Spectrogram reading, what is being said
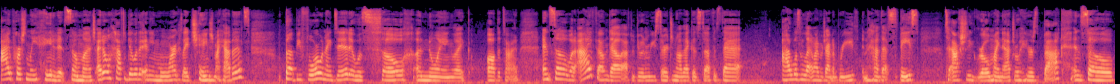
I personally hated it so much. I don't have to deal with it anymore because I changed my habits. But before when I did, it was so annoying, like all the time. And so what I found out after doing research and all that good stuff is that I wasn't letting my vagina breathe and have that space to actually grow my natural hairs back. And so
